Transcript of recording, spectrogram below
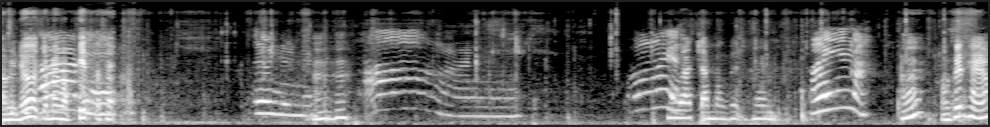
วนี่เด้อจะไม่แบบเผ็ดแต่อือฮึว่าจำบังเพ็ดแห้งเฮ้ยนะอืมของเผ็ดแฮะ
